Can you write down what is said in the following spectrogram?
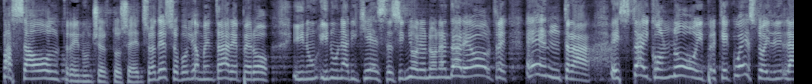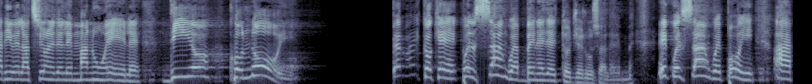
passa oltre in un certo senso. Adesso vogliamo entrare però in, un, in una richiesta, Signore, non andare oltre, entra e stai con noi perché questa è la rivelazione dell'Emmanuele, Dio con noi. Però ecco che quel sangue ha benedetto Gerusalemme e quel sangue poi ha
